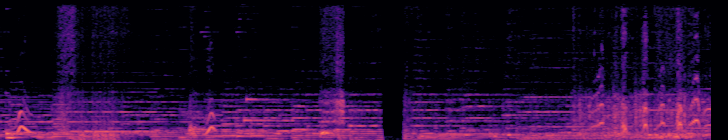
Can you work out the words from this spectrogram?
Ha ha ha!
